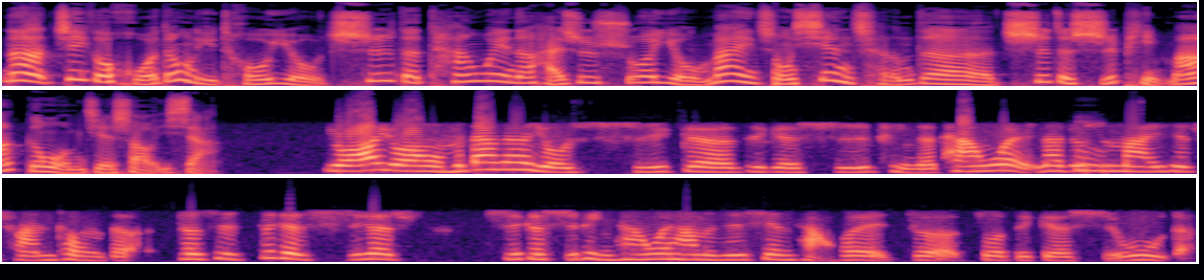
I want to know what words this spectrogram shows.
那这个活动里头有吃的摊位呢，还是说有卖这种现成的吃的食品吗？跟我们介绍一下。有啊有啊，我们大概有十个这个食品的摊位，那就是卖一些传统的，嗯、就是这个十个十个食品摊位，他们是现场会做做这个食物的。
